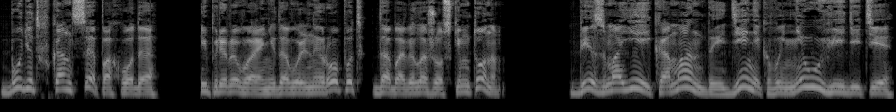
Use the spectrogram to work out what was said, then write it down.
будет в конце похода. И, прерывая недовольный ропот, добавила жестким тоном. Без моей команды денег вы не увидите,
